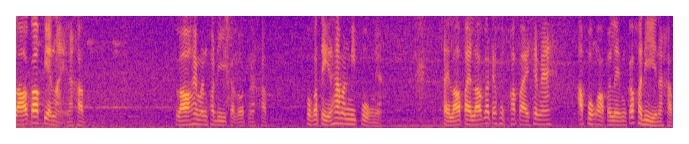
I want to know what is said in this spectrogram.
ล้อก็เปลี่ยนใหม่นะครับล้อให้มันพอดีกับรถนะครับ ปกติถ้ามันมีโป่งเนี่ย ใส่ล้อไปล้อก็จะหุบเข้าไปใช่ไหมเอาโป่งออกไปเลยมันก็พอดีนะครับ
